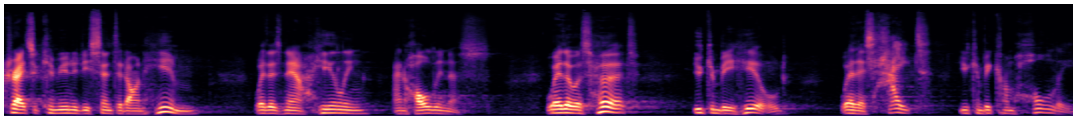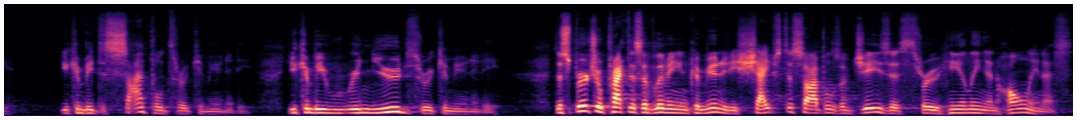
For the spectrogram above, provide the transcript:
creates a community centered on Him where there's now healing and holiness. Where there was hurt, you can be healed. Where there's hate, you can become holy. You can be discipled through community. You can be renewed through community. The spiritual practice of living in community shapes disciples of Jesus through healing and holiness.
